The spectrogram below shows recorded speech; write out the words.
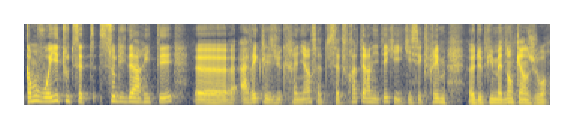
Comment vous voyez toute cette solidarité avec les Ukrainiens, cette, fraternité qui, s'exprime depuis maintenant 15 jours?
